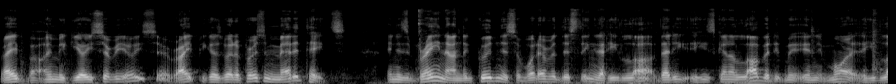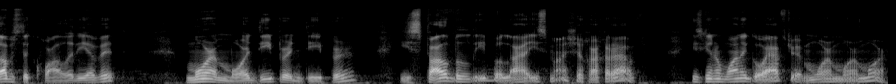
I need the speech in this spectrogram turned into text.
right? Ba'oimik yoiser v'yoiser, right? Because when a person meditates, in his brain on the goodness of whatever this thing that he love that he, he's going to love it in more he loves the quality of it more and more deeper and deeper. He's going to want to go after it more and more and more.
